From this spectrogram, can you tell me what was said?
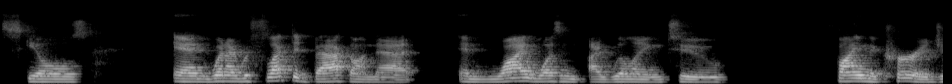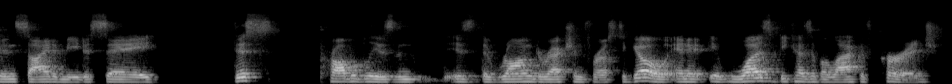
skills. And when I reflected back on that, and why wasn't I willing to find the courage inside of me to say, this probably is the, is the wrong direction for us to go. And it, it was because of a lack of courage.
